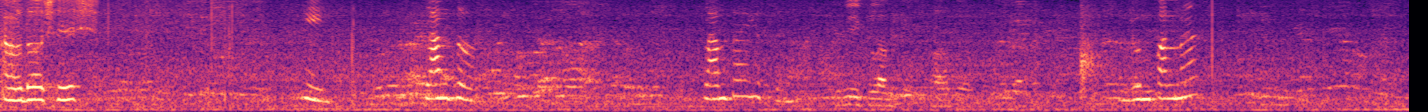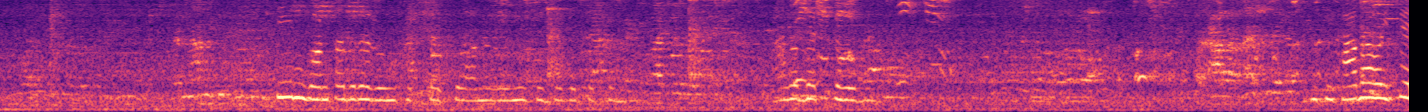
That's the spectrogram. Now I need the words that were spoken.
খাওয়া দাওয়া শেষ। ক্লান্ত? ক্লান্ত হয়ে গেছে? খুবই ক্লান্ত পান না? তিন ঘণ্টা ধরে রুম খুঁজতেছে আমি রুমই খুঁজতে করতেছি না। আরও দেখতে হবে। খাওয়া দাওয়া হয়েছে?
